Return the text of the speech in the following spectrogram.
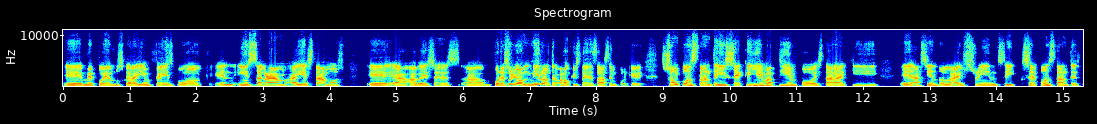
Eh, me pueden buscar ahí en Facebook, en Instagram, ahí estamos. Eh, a, veces, ah, por eso yo admiro el trabajo que ustedes hacen, porque son constantes y sé que lleva tiempo estar aquí, eh, haciendo live streams y ser constantes.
